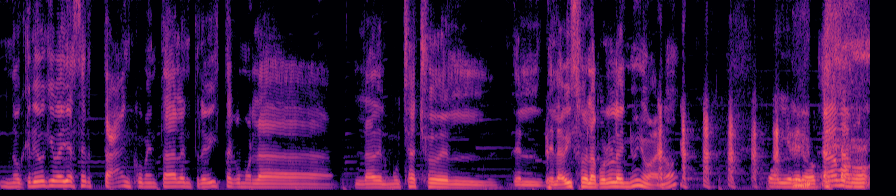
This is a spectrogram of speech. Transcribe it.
no creo que vaya a ser tan comentada la entrevista como la, la del muchacho del, del, aviso de la polola en Ñuñoa, ¿no? Oye, pero estábamos,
